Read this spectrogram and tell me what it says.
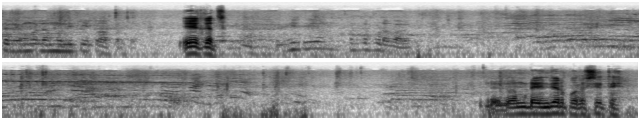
सगळे मुलं मुली तीच वापरतात. एकच. इथे येऊन फक्त पुढं बघा एकदम डेंजर परिस्थिती आहे.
